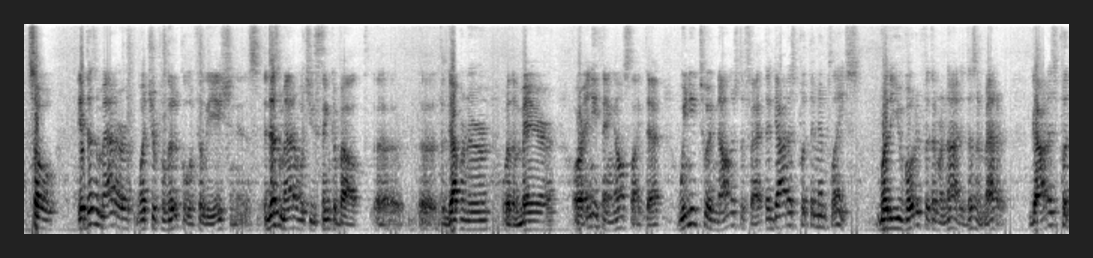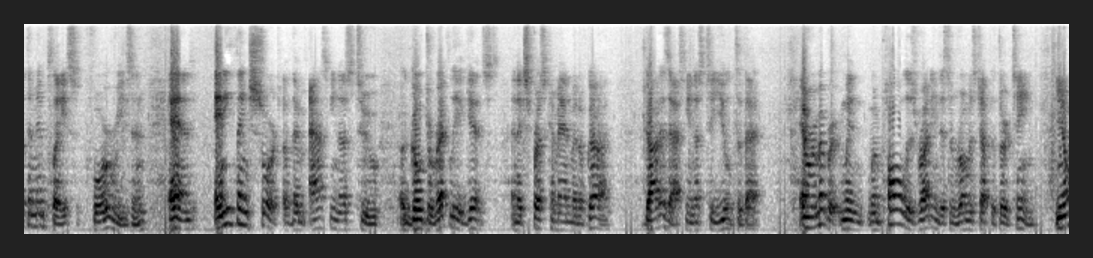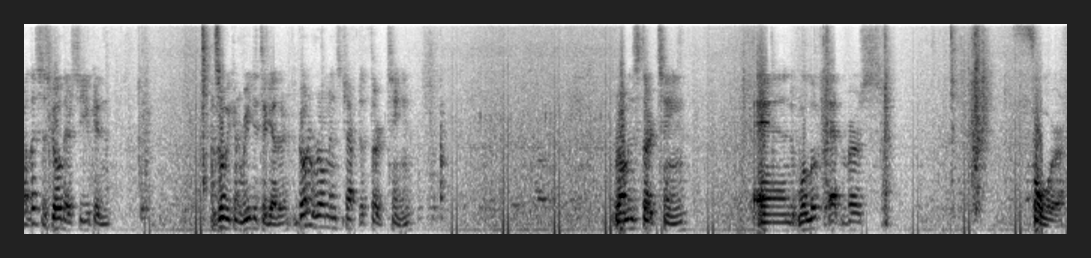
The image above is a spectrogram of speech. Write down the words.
So it doesn't matter what your political affiliation is. It doesn't matter what you think about uh, the, the governor or the mayor or anything else like that. We need to acknowledge the fact that God has put them in place. Whether you voted for them or not, it doesn't matter. God has put them in place for a reason, and anything short of them asking us to uh, go directly against an express commandment of God, God is asking us to yield to that. And remember, when, when Paul is writing this in Romans chapter 13, you know what? Let's just go there so you can so we can read it together. Go to Romans chapter 13. Romans 13. And we'll look at verse 4.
